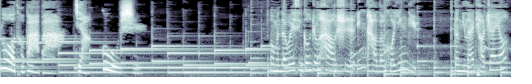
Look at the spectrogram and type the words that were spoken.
骆驼爸爸讲故事》。我们的微信公众号是“樱桃乐活英语”，等你来挑战哟。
